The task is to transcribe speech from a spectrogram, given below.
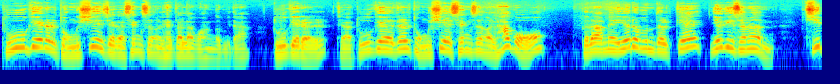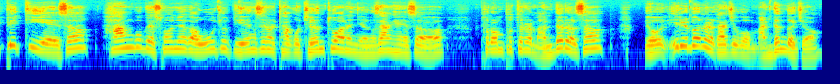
두 개를 동시에 제가 생성을 해달라고 한 겁니다. 두 개를 자 두 개를 동시에 생성을 하고 그 다음에 여러분들께 여기서는 GPT에서 한국의 소녀가 우주 비행선을 타고 전투하는 영상 해서 프롬프트를 만들어서 요 1번을 가지고 만든 거죠.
